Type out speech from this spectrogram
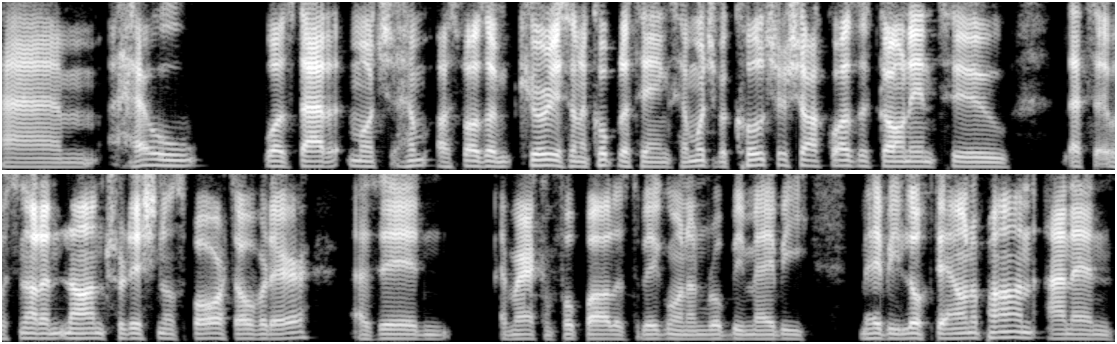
Um, how was that much? I suppose I'm curious on a couple of things. How much of a culture shock was it going into? Let's say it's not a non-traditional sport over there, as in American football is the big one, and rugby maybe maybe looked down upon. And then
